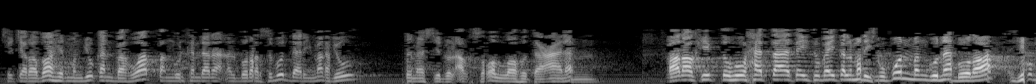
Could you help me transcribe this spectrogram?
secara zahir menunjukkan bahwa pengguna kendaraan al-buraq tersebut dari ke Masjidul Aqsa wallahu taala Farakibtuhu hatta ataitu Baitul Maqdis pun menggunakan buraq hidup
